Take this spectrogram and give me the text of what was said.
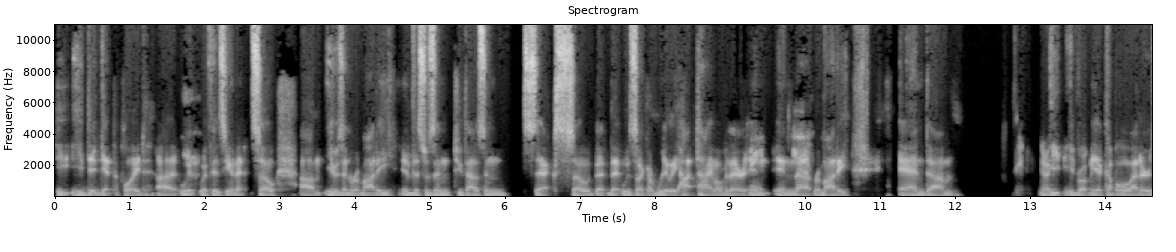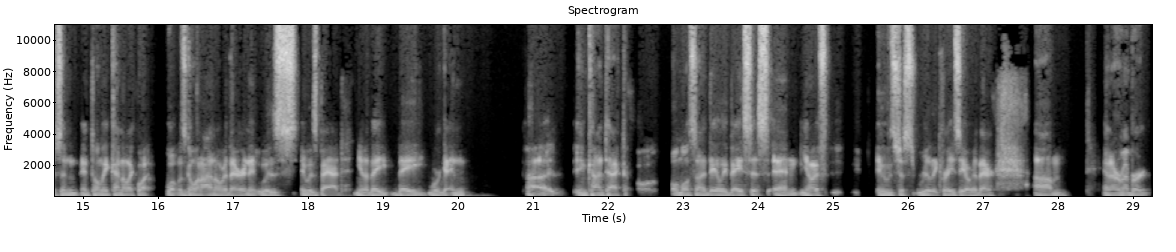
He he did get deployed uh, with with his unit. So um, he was in Ramadi. This was in 2006. So that that was like a really hot time over there in in uh, Ramadi, and um, you know, he he wrote me a couple of letters and, and told me kind of like what what was going on over there, and it was it was bad. You know, they they were getting uh, in contact almost on a daily basis, and you know, if it was just really crazy over there. Um, and I remember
